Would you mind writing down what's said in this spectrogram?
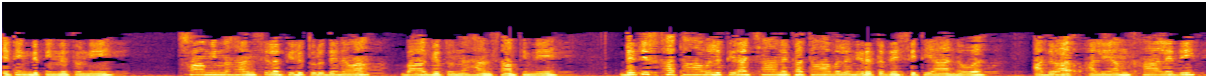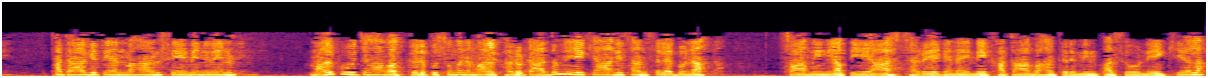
එතින්දි පින්නතුණී ස්වාමින් වහන්සේලා පිළිතුරු දෙනවා භාග්‍යතුන් වහන්සේ අපි මේ දෙතිස් කතාවල තිරච්ඡාන කතාවල නිරත වෙ සිටියා නොව අද අලියම් කාලෙදී තථාගතයන් වහන්සේ වෙනුවෙන් මල් පූජාවක් කරපු සුමන මල් කරුට අද මේකේ ආනිසංස ලැබුණා ස්වාමීනි අපි ඒ ආශ්චර්යය ගැනයි මේ කතා බහ කරමින් පසෝනේ කියලා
